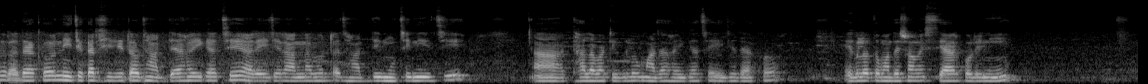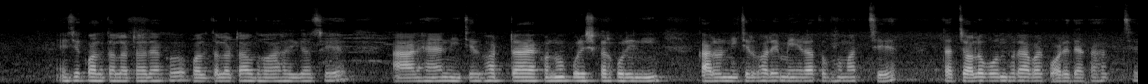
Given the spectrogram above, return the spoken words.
বন্ধুরা দেখো নিচেকার সিঁড়িটাও ঝাঁট দেওয়া হয়ে গেছে, আর এই যে রান্নাঘরটা ঝাঁট দিয়ে মুছে নিয়েছি, আর থালা বাটিগুলো মাজা হয়ে গেছে, এই যে দেখো, এগুলো তোমাদের সঙ্গে শেয়ার করে নিই। এই যে কলতলাটা দেখো, কলতলাটাও ধোয়া হয়ে গেছে, আর হ্যাঁ নিচের ঘরটা এখনও পরিষ্কার করিনি কারণ নিচের ঘরে মেয়েরা তো ঘুমাচ্ছে, তা চলো বন্ধুরা আবার পরে দেখা হচ্ছে।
